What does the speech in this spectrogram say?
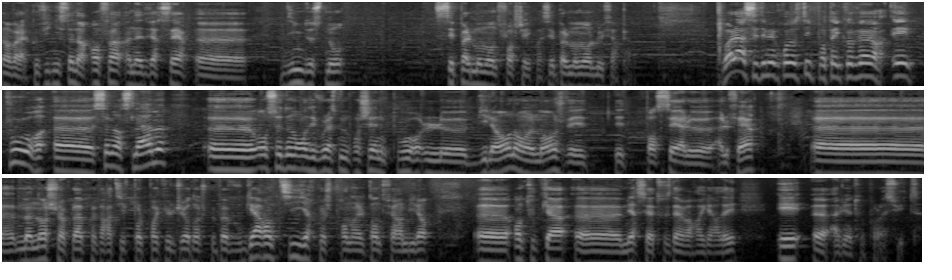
non voilà, Kofi Kingston a enfin un adversaire euh, digne de ce nom. C'est pas le moment de flancher, quoi. C'est pas le moment de lui faire perdre. Voilà, c'était mes pronostics pour Takeover et pour euh, SummerSlam. on se donne rendez-vous la semaine prochaine pour le bilan. Normalement, je vais penser à le, faire. Euh, maintenant, je suis un plat préparatif pour le point culture, donc je peux pas vous garantir que je prendrai le temps de faire un bilan. Euh, en tout cas, euh, merci à tous d'avoir regardé et à bientôt pour la suite.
